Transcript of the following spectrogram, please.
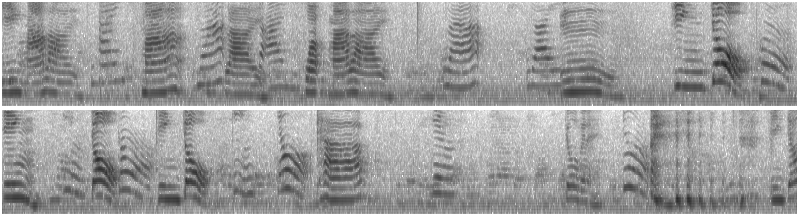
อิงม้าลายไทยม้าหมาลายตายพวกม้าลายหมาไดเออจิงโจ้ก็จิงจิงโจ้ก็จิงโจ้จิงโจ้ครับจิงโจ้ไปไหนโจ้ จิงโจ้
